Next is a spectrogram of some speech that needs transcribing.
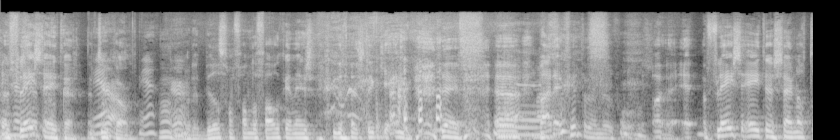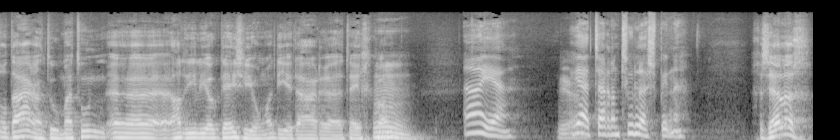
een vleeseter natuurlijk ja. al. Ja. Oh, ja. Het beeld van Van der Valk ineens een stukje eng. Nee. Uh, maar de, vleeseters zijn nog tot daar aan toe. Maar toen hadden jullie ook deze jongen die je daar tegenkwam. Mm. Ah ja. Ja, tarantula spinnen. Gezellig.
